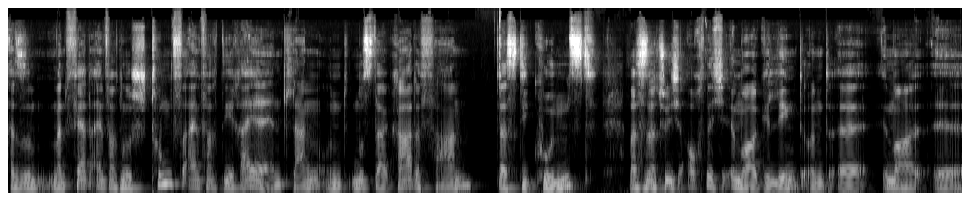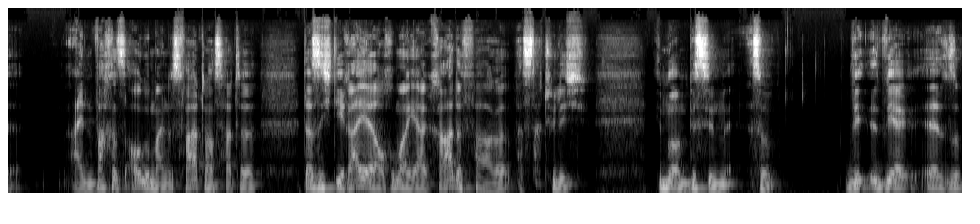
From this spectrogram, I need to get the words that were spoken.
also man fährt einfach nur stumpf einfach die Reihe entlang und muss da gerade fahren. Das ist die Kunst, was natürlich auch nicht immer gelingt und äh, immer äh, ein waches Auge meines Vaters hatte, dass ich die Reihe auch immer ja gerade fahre, was natürlich immer ein bisschen, also wer, also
